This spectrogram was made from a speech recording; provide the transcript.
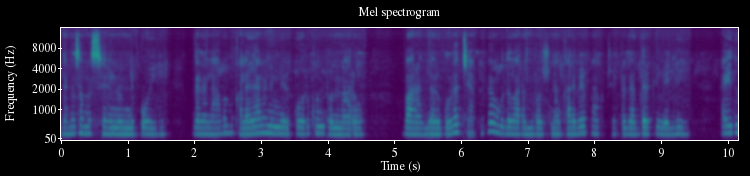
ధన సమస్యల నుండి పోయి ధన లాభం కలగాలని మీరు కోరుకుంటున్నారో వారందరూ కూడా చక్కగా బుధవారం రోజున కరివేపాకు చెట్టు దగ్గరికి వెళ్ళి ఐదు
